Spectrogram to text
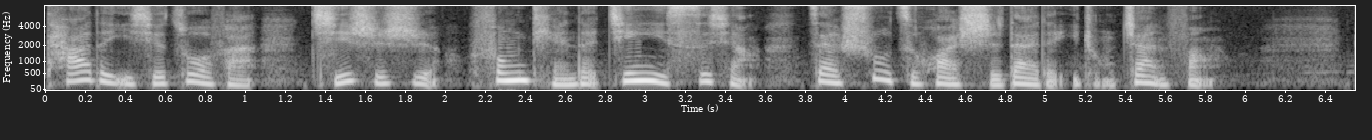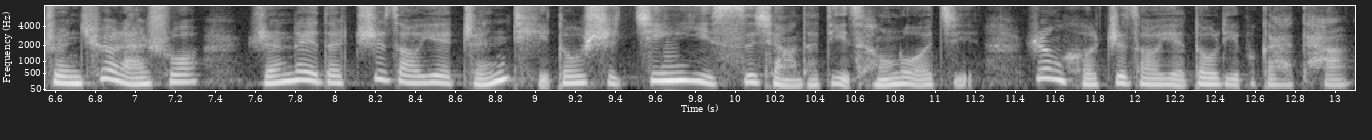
它的一些做法其实是丰田的精益思想在数字化时代的一种绽放。准确来说，人类的制造业整体都是精益思想的底层逻辑，任何制造业都离不开它。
